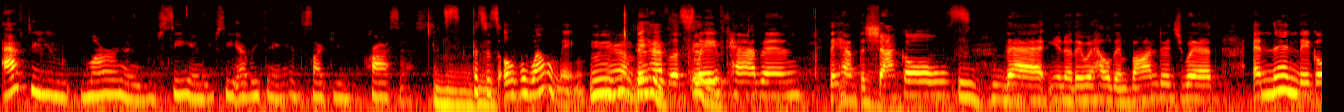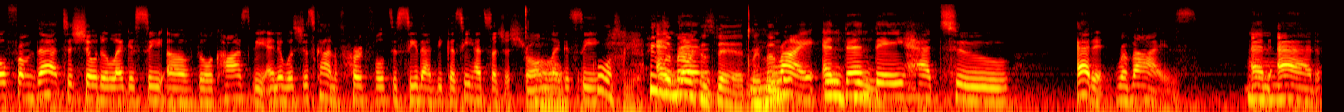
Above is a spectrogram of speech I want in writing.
after you learn and you see and you see everything, it's like you process. Mm-hmm. because it's overwhelming. Mm-hmm. Yeah. They It have is, a slave cabin. They have the mm-hmm. shackles that you know they were held in bondage with, and then they go from that to show the legacy of Bill Cosby, and it was just kind of hurtful to see that because he had such a strong Oh, legacy. Of course he. He was And America's then- dad, remember? Right, and then they had to edit, revise, and mm. add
